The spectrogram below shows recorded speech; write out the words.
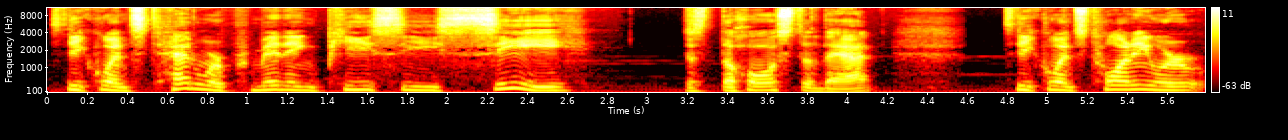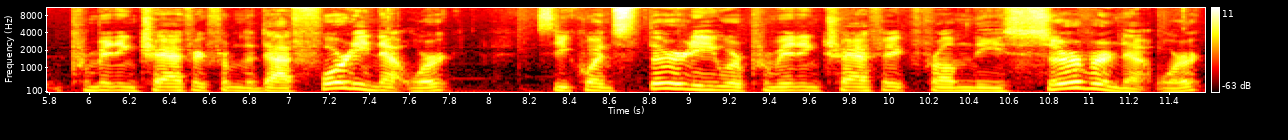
Sequence 10 we're permitting PCC just the host of that. Sequence 20 we're permitting traffic from the dot 40 network Sequence 30, we're permitting traffic from the server network.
